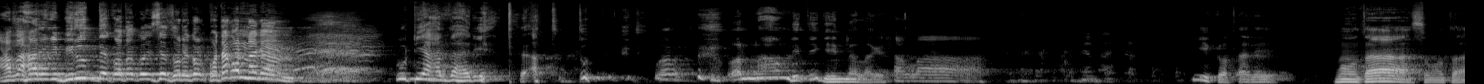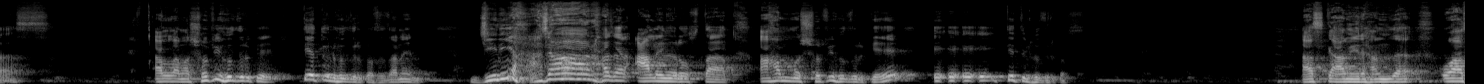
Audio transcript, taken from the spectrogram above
আজাহারির বিরুদ্ধে কথা কইছে, জোরে কথা কর না কেন? কুটি আজাহারি, ওর- নাম নিতে ঘৃণা লাগে কি কথা রে? মমতাজ মমতাজ। আল্লামা শফি হুজুরকে, তেতুল হুজুর কথা জানেন? যিনি হাজার হাজার আলেমের ওস্তাদ, আহম্মদ শফি হুজুরকে তেতুল হুজুর কথা। আজকে আমির হামজা ওয়াজ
